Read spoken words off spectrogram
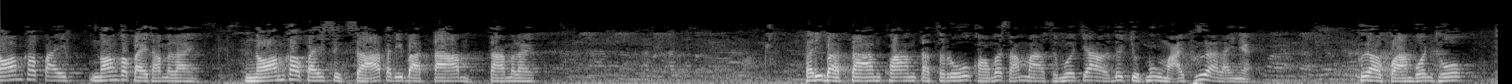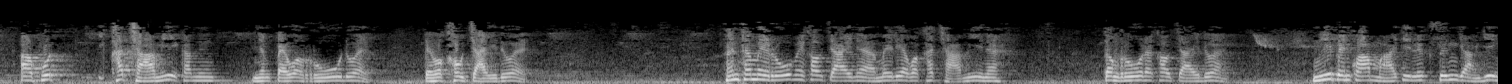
น้อมเข้าไป น้อมเข้าไปทำอะไร น้อมเข้าไปศึกษาปฏิบัติตามตามอะไร ปฏิบัติตามความตัดสู้ของพระสัมมาสัมพุทธเจ้า ด้วยจุดมุ่งหมายเพื่ออะไรเนี่ย เพื่อความพ้นทุกข์เอาพุทธคัดฉามิคำหนึ่งยังแปลว่ารู้ด้วย แต่ว่าเข้าใจด้วยเพราะถ้าไม่รู้ไม่เข้าใจเนี่ย ไม่เรียกว่าคัจฉามีนะ ต้องรู้และเข้าใจด้วย นี้เป็นความหมายที่ลึกซึ้งอย่างยิ่ง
